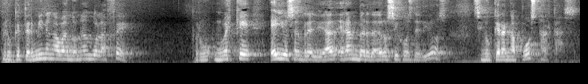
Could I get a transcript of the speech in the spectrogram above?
pero que terminan abandonando la fe. Pero no es que ellos en realidad eran verdaderos hijos de Dios, sino que eran apóstatas.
